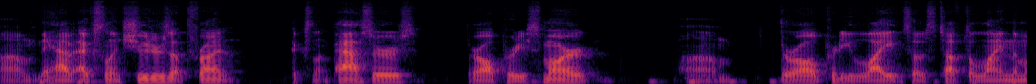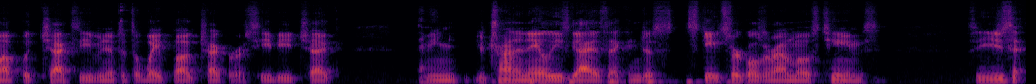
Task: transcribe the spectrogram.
Um, they have excellent shooters up front, excellent passers. They're all pretty smart. Um, they're all pretty light, so it's tough to line them up with checks, even if it's a weight bug check or a CB check. I mean, you're trying to nail these guys that can just skate circles around most teams. So you just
